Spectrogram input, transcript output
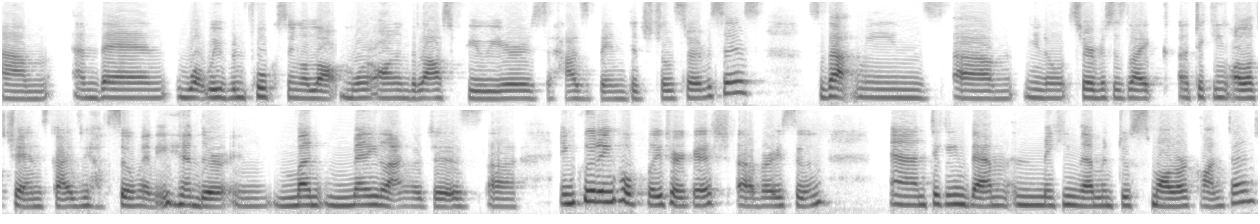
Um, and then what we've been focusing a lot more on in the last few years has been digital services. So that means, um, you know, services like uh, taking all of Chen's guides. We have so many, and they're in man- many languages, uh, including hopefully Turkish uh, very soon and taking them and making them into smaller content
